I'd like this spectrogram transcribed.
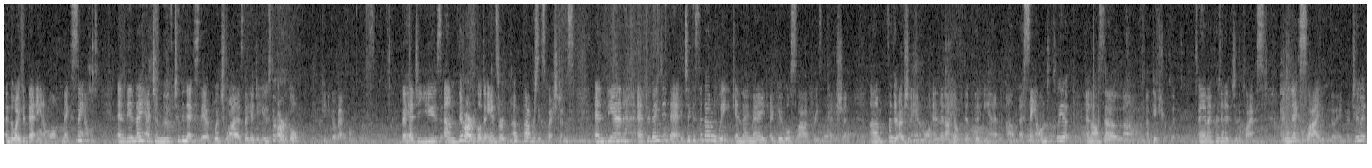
and the way that that animal makes sound. And then they had to move to the next step, which was they had to use their article. Can you go back for me, please? they had to use um, their article to answer uh, five or six questions. And then after they did that, it took us about a week, and they made a Google slide presentation um, for their ocean animal, and then I helped them put in um, a sound clip and also um, a picture clip. And I presented it to the class. And the next slide, you can go ahead and go to it,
